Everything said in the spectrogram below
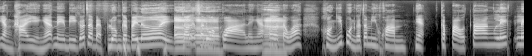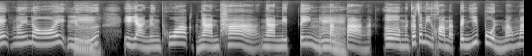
อย่างไทยอย่างเงี้ย maybe ก็จะแบบรวมกันไปเลยเออก็สะดวกกว่าอะไรเงี้ยอ่าเออแต่ว่าของญี่ปุ่นก็จะมีความเนี่ย กระเป๋าตังค์เล็กๆ น้อยๆ หรือออีกอย่างหนึ่งพวกงานผ้างาน knitting อืมต่างๆอะเออมันก็จะมีความแบบเป็นญี่ปุ่นม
